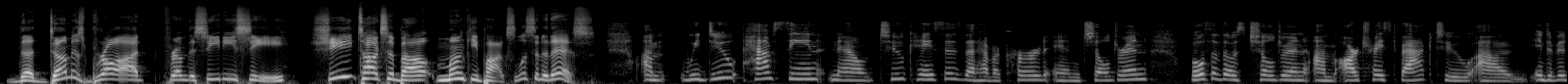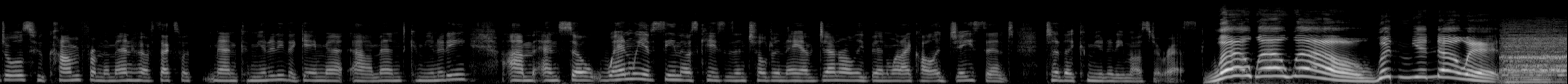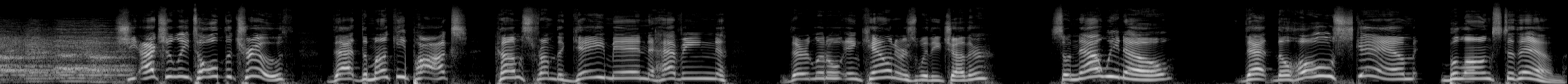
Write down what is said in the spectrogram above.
the dumbest broad from the CDC. She talks about monkeypox. Listen to this. Um, we do have seen now two cases that have occurred in children. Both of those children um, are traced back to uh, individuals who come from the men who have sex with men community, the gay men, uh, men community. Um, and so when we have seen those cases in children, they have generally been what I call adjacent to the community most at risk. Well, well, well, wouldn't you know it? She actually told the truth that the monkeypox comes from the gay men having their little encounters with each other. So now we know that the whole scam belongs to them.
